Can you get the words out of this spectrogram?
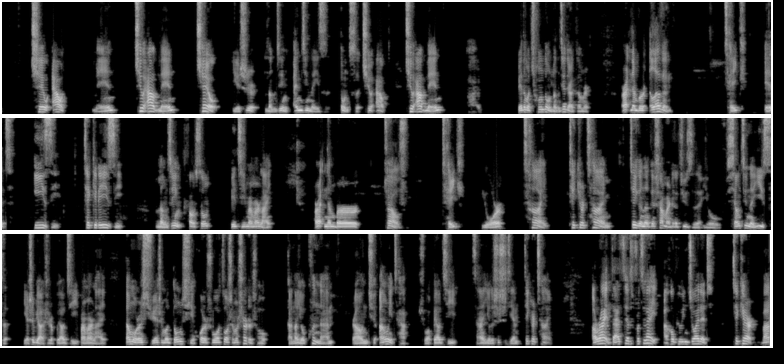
chill out, man. Chill out, man. Chill 也是冷静、安静的意思，动词 chill out, chill out, man 啊，别那么冲动，冷静点，哥们儿。All right, number eleven, take it easy, take it easy，冷静放松，别急，慢慢来。All right, number twelve, take your time, take your time，这个呢跟上面这个句子有相近的意思，也是表示不要急，慢慢来。 当某人学什么东西，或者说做什么事儿的时候，感到有困难，然后你去安慰他说：“不要急，咱有的是时间。” Take your time. All right, that's it for today. I hope you enjoyed it. Take care. Bye.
